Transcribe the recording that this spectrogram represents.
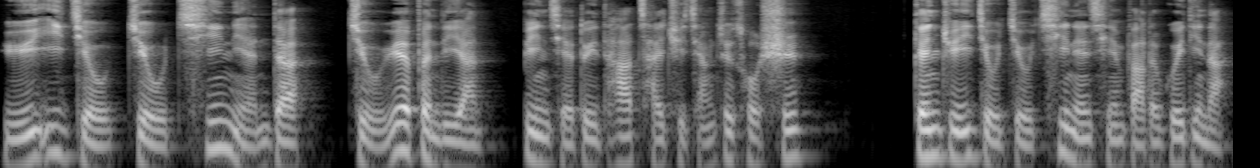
于一九九七年的九月份立案，并且对他采取强制措施，根据一九九七年刑法的规定呢，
